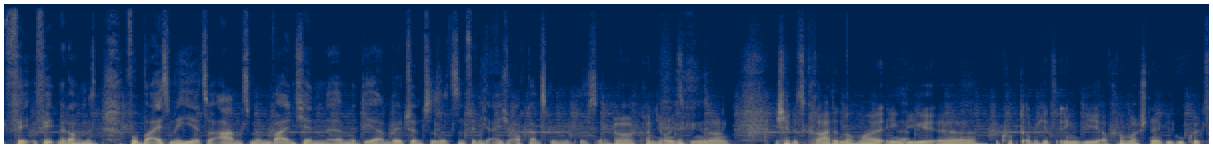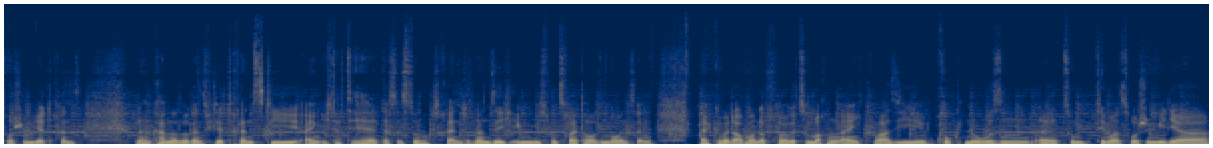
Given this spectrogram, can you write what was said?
fe fehlt mir doch ein bisschen. Wobei es mir hier so abends mit dem Weinchen äh, mit dir am Bildschirm zu sitzen, finde ich eigentlich auch ganz gemütlich so. Ja, kann ich auch nichts gegen sagen. Ich habe jetzt gerade noch mal irgendwie ja. äh, geguckt, ob ich jetzt irgendwie auch noch mal schnell gegoogelt Social Media Trends und dann kamen da so ganz viele Trends, die eigentlich ich dachte, hä, das ist doch noch Trend und dann sehe ich irgendwie es von 2019. Vielleicht können wir da auch mal eine Folge zu machen, eigentlich quasi Prognosen äh, zum Thema Social Media,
